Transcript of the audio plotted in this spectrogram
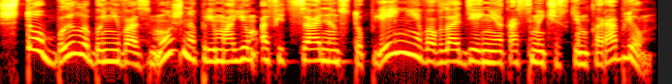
Что было бы невозможно при моем официальном вступлении во владение космическим кораблем.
